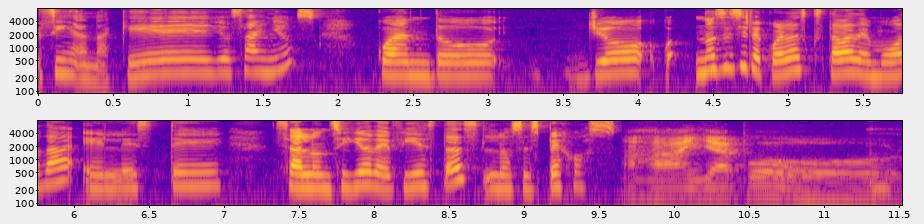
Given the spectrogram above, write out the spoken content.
sí, en aquellos años, cuando yo, no sé si recuerdas que estaba de moda el este saloncillo de fiestas, los espejos. Ajá, ya por...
